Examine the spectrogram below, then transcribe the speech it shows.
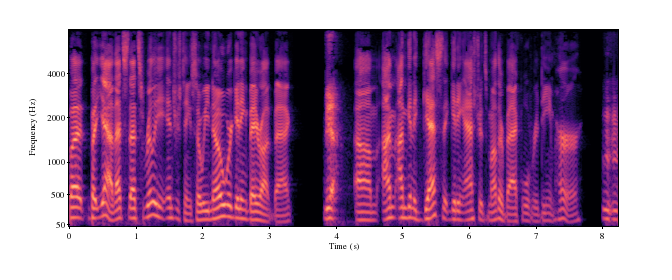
but but yeah, that's that's really interesting. So we know we're getting Behrad back. yeah. Um, I'm I'm gonna guess that getting Astrid's mother back will redeem her. hmm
